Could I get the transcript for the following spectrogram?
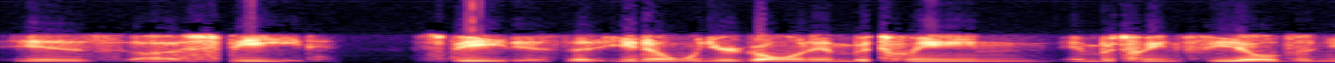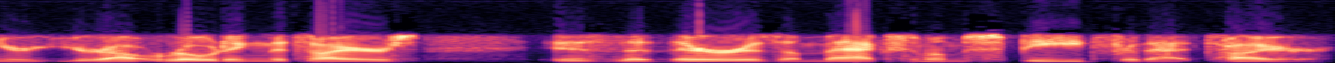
Is uh, speed. Speed is that you know when you're going in between in between fields and you're you're out roading the tires, is that there is a maximum speed for that tire,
